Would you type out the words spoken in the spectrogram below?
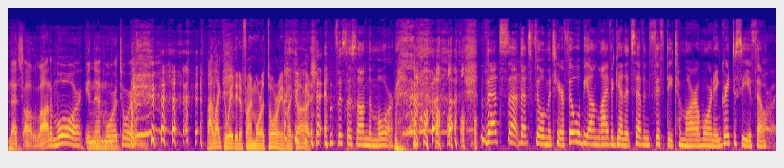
that's a lot of more in that moratorium. I like the way they define moratorium. My gosh. emphasis on the more. that's uh, that's Phil Matier. Phil will be on live again at seven fifty tomorrow morning. Great to see you, Phil.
